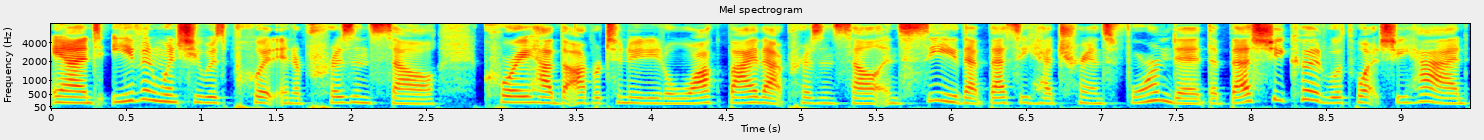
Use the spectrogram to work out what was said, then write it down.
And even when she was put in a prison cell, Corrie had the opportunity to walk by that prison cell and see that Betsy had transformed it the best she could with what she had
